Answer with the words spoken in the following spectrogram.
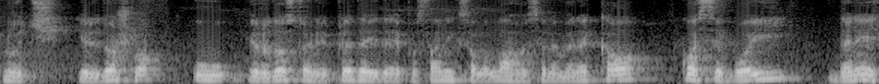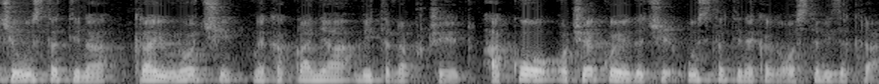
noći. Jer je došlo u vjerodostojnoj predaji da je poslanik sallallahu alejhi ve sellem rekao, ko se boji da neće ustati na kraju noći, neka klanja vitr na početku. A ko očekuje da će ustati, neka ga ostavi za kraj.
